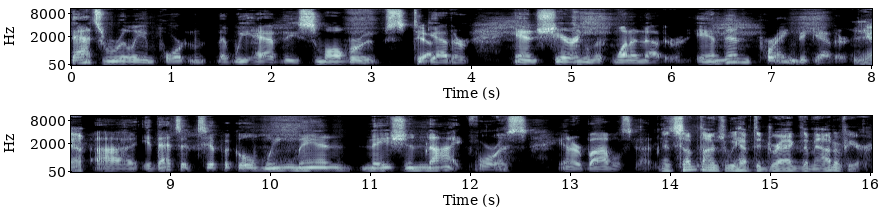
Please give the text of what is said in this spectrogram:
that's really important that we have these small groups Yeah. together and sharing with one another and then praying together. Yeah. Uh, that's a typical wingman nation night for us in our Bible study. And sometimes we have to drag them out of here.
